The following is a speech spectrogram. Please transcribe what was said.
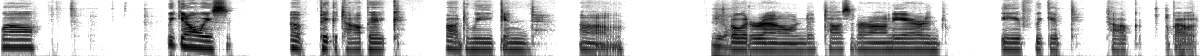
Well, we can always uh, pick a topic about the week and um Yeah. throw it around and toss it around the air and see if we could talk about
